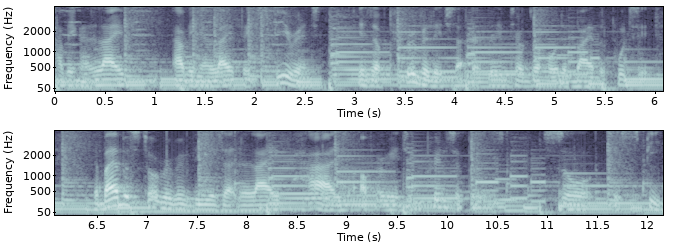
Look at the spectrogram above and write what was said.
having a life, having a life experience is a privilege that, in terms of how the Bible puts it. The Bible story reveals that life has operating principles, so to speak.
